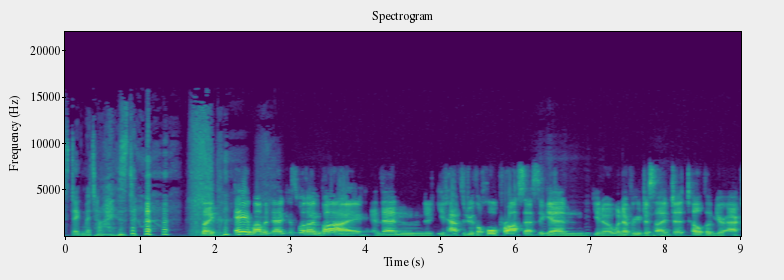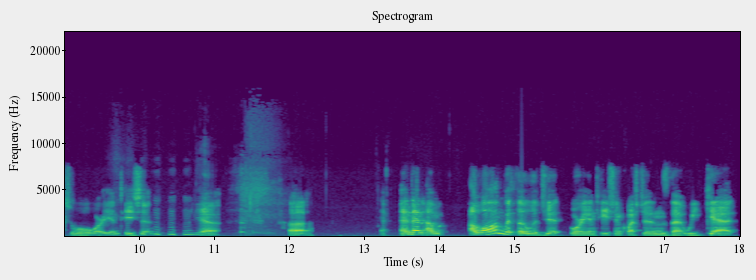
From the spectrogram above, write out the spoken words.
stigmatized? like, hey, mom and dad, guess what? I'm bi. And then you'd have to do the whole process again, you know, whenever you decide to tell them your actual orientation. yeah. yeah. Uh, and then um, along with the legit orientation questions that we get,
